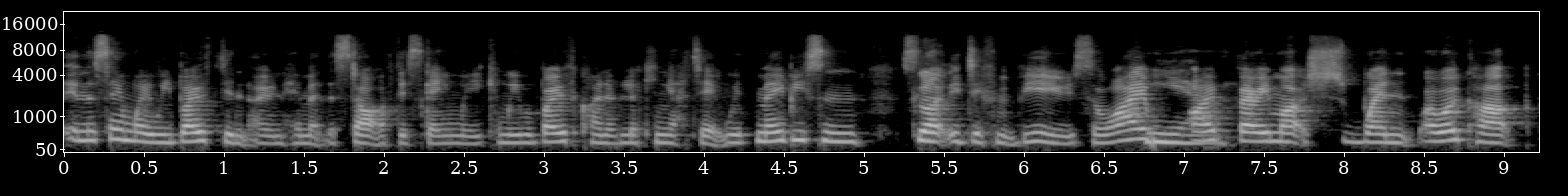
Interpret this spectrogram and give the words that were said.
in the same way we both didn't own him at the start of this game week and we were both kind of looking at it with maybe some slightly different views. So i yeah. i very much when i woke up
